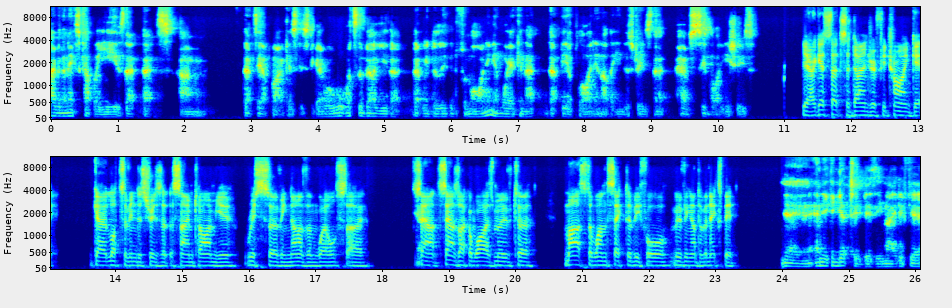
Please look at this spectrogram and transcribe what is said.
over the next couple of years, that that's um, that's our focus is to go. Well, what's the value that that we delivered for mining, and where can that that be applied in other industries that have similar issues? Yeah, I guess that's the danger if you try and get go lots of industries at the same time. You risk serving none of them well. So yeah. sounds sounds like a wise move to master one sector before moving on to the next bit. Yeah, yeah, and you can get too busy, mate, if you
